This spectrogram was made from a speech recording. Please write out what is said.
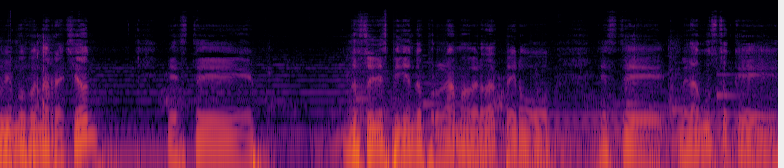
tuvimos buena reacción. Este, no estoy despidiendo el programa, ¿verdad? Pero este, me da gusto que,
